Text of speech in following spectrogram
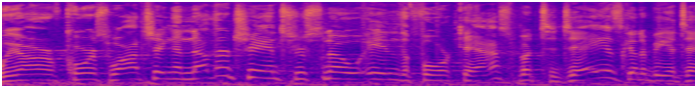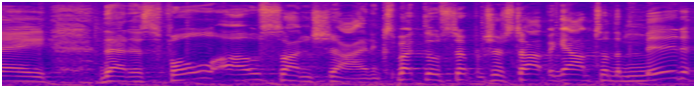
We are, of course, watching another chance for snow in the forecast, but today is going to be a day that is full of sunshine. Expect those temperatures topping out to the mid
